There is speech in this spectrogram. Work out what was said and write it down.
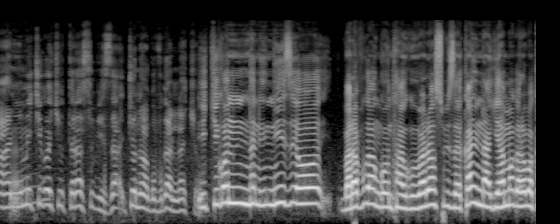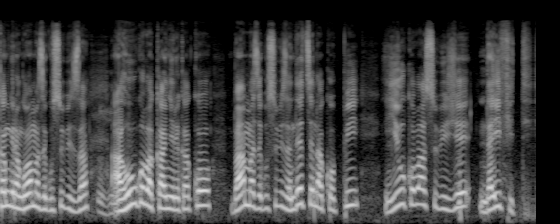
Hanyuma ikigo cy'utarasubiza cyo ntabwo uvugana na cyo? Ikigo nta- nizeho baravuga ngo ntabwo barasubiza kandi nagihamagaraho bakambwira ngo bamaze gusubiza ahubwo bakanyereka ko bamaze gusubiza ndetse na kopi y'uko basubije ndayifite.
